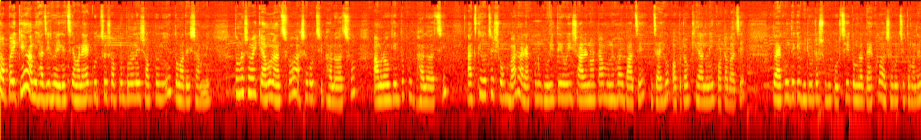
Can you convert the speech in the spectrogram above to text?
সবাইকে আমি হাজির হয়ে গেছি আমার এক গুচ্ছ স্বপ্ন পূরণের স্বপ্ন নিয়ে তোমাদের সামনে। তোমরা সবাই কেমন আছো? আশা করছি ভালো আছো। আমরাও কিন্তু খুব ভালো আছি। আজকে হচ্ছে সোমবার আর এখন ঘড়িতে ওই সাড়ে নটা মনে হয় বাজে। যাই হোক, অতটাও খেয়াল নেই, কটা বাজে। তো এখন থেকে ভিডিওটা শুরু করছি। তোমরা দেখো, আশা করছি তোমাদের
